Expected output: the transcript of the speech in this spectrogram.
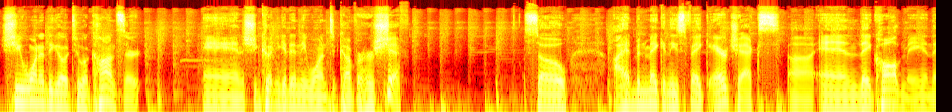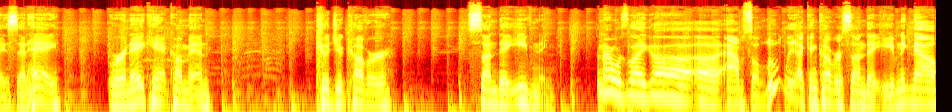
she wanted to go to a concert, and she couldn't get anyone to cover her shift. So I had been making these fake air checks, uh, and they called me and they said, "Hey, Renee can't come in. Could you cover Sunday evening?" And I was like, uh, uh, absolutely, I can cover Sunday evening. Now,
